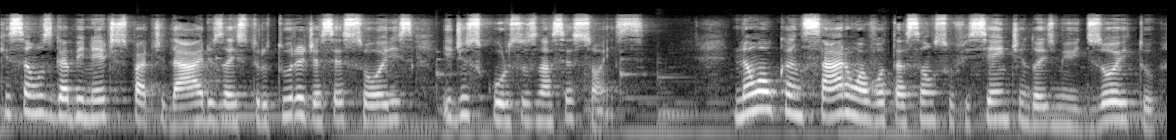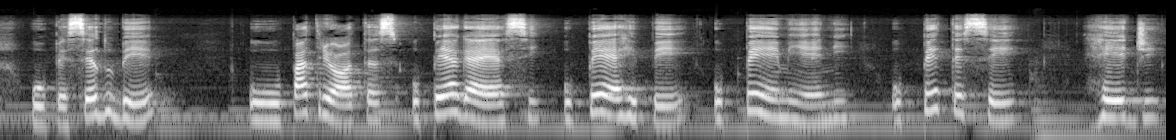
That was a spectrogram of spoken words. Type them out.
que são os gabinetes partidários, a estrutura de assessores e discursos nas sessões. Não alcançaram a votação suficiente em 2018 o PCdoB, o Patriotas, o PHS, o PRP, o PMN, o PTC, Rede,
